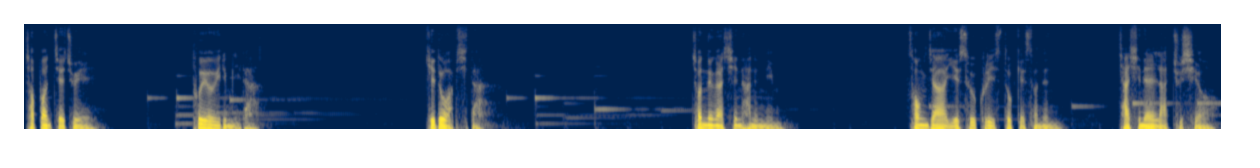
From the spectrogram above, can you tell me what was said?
첫 번째 주일 토요일입니다. 기도합시다. 전능하신 하느님, 성자 예수 그리스도께서는 자신을 낮추시어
